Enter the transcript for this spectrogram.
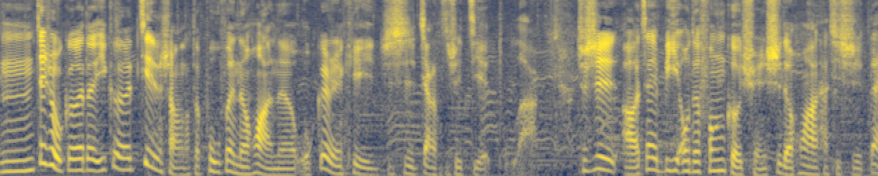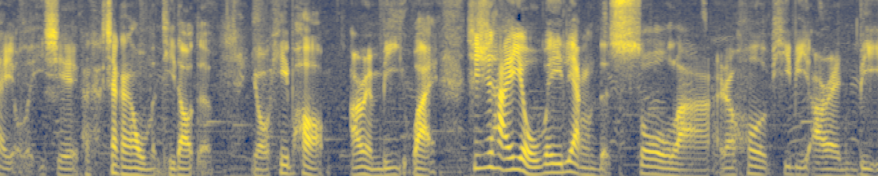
嗯，这首歌的一个鉴赏的部分的话呢，我个人可以就是这样子去解读啦，就是啊，在 B.O 的风格诠释的话，它其实带有了一些像刚刚我们提到的有 hip hop、R&B 以外，其实还有微量的 soul 啦，然后 pbrnb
